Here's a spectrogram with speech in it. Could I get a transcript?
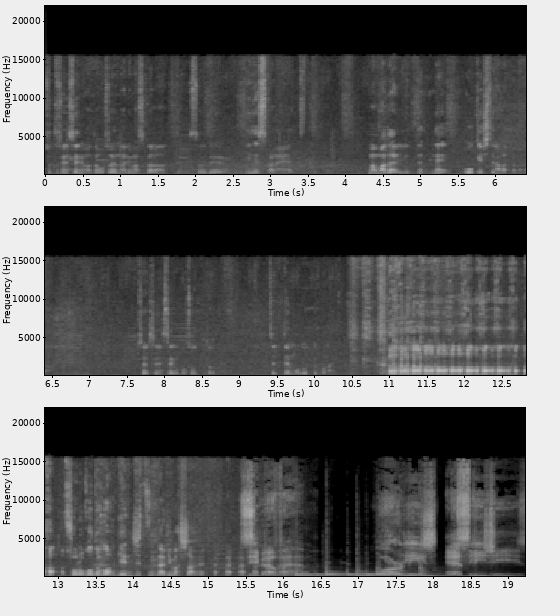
ちょっと先生にまたお世話になりますからって。それで「いいですかね?」っつって。まあまだ言ってね OK してなかったから。そしたら先生がボソッと「絶対戻ってこない」その言葉は現実になりましたね。SDGs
